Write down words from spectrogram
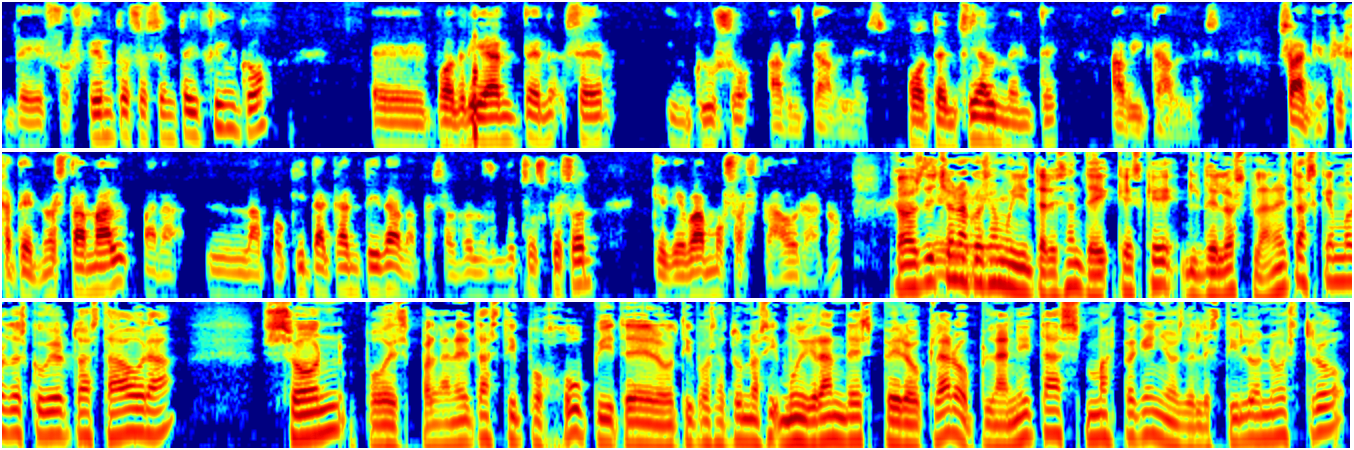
de esos 165 eh, podrían ser incluso habitables, potencialmente habitables. O sea, que fíjate, no está mal para la poquita cantidad, a pesar de los muchos que son, que llevamos hasta ahora, ¿no? has dicho una cosa eh, muy interesante, que es que de los planetas que hemos descubierto hasta ahora, son pues planetas tipo Júpiter o tipo Saturno así muy grandes, pero claro, planetas más pequeños del estilo nuestro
